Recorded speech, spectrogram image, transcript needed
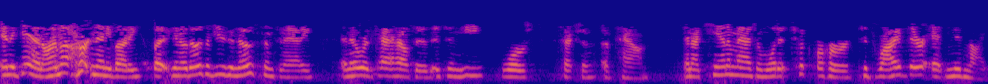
and again, I'm not hurting anybody, but you know, those of you who know Cincinnati and know where the cat house is, it's in the worst section of town. And I can't imagine what it took for her to drive there at midnight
